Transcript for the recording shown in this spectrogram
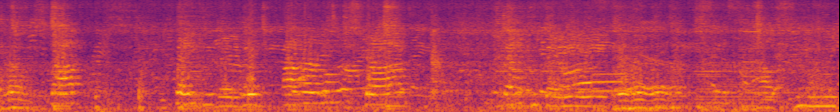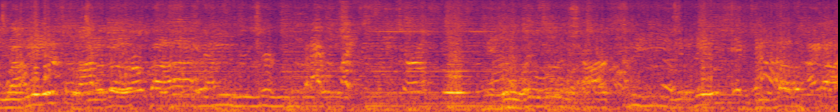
won't stop. Thank you, baby. I won't stop. Thank you, baby. How sweet it is to by you. Oh, how sweet it is to by you.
